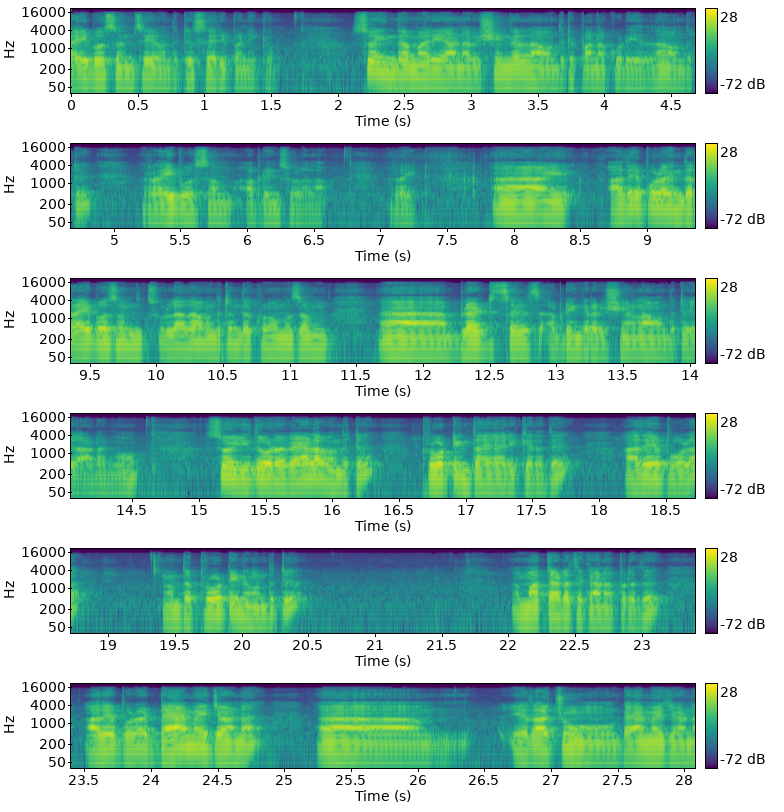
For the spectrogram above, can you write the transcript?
ரைபோசம்ஸே வந்துட்டு சரி பண்ணிக்கும். ஸோ இந்த மாதிரியான விஷயங்கள்லாம் வந்துட்டு பண்ணக்கூடியது தான் வந்துட்டு ரைபோசம் அப்படின்னு சொல்லலாம். ரைட் அதே போல் இந்த ரைபோசம்ஸ்குள்ளே தான் வந்துட்டு இந்த குரோமோசம் பிளட் செல்ஸ் அப்படிங்கிற விஷயம்லாம் வந்துட்டு அடங்கும். ஸோ இதோட வேலை வந்துட்டு ப்ரோட்டீன் தயாரிக்கிறது அதே போல் அந்த புரோட்டீனை வந்துட்டு மற்ற இடத்துக்கு அனுப்புறது. அதே போல் டேமேஜான ஏதாச்சும் டேமேஜான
